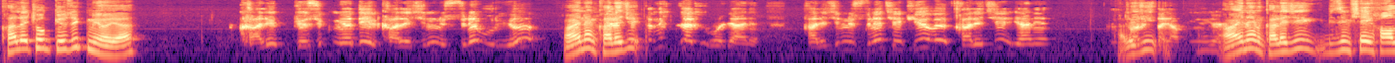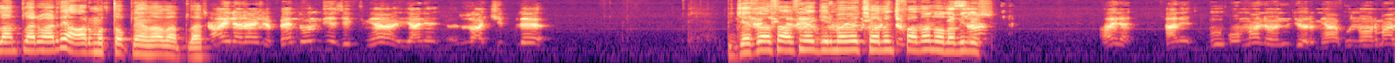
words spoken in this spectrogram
kale çok gözükmüyor ya. Kale gözükmüyor değil. Kalecinin üstüne vuruyor. Aynen kaleci Gerçekten güzel bir. Kalecinin üstüne çekiyor ve kaleci yani Kaleci- yani. Aynen kaleci bizim şey Haaland'lar vardı ya armut toplayan Haaland'lar. Aynen aynen. Ben de onu diyecektim ya. Yani rakiple Bir ceza sahasına girmeme challenge falan olabilir. aynen. Hani bu online oyunu diyorum ya. Bu normal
